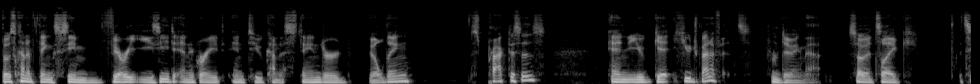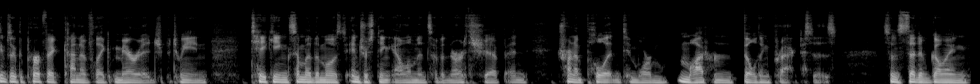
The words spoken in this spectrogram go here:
those kind of things seem very easy to integrate into kind of standard building practices and you get huge benefits from doing that. So it's like it seems like the perfect kind of like marriage between taking some of the most interesting elements of an earthship and trying to pull it into more modern building practices. So instead of going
